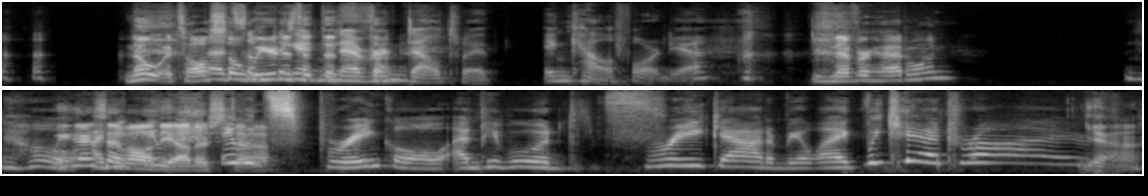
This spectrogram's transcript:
no, it's also weird is that I've never thunder- dealt with in California. You've never had one? No, you guys I have mean, all it- the other stuff. It would sprinkle, and people would freak out and be like, "We can't drive." Yeah.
